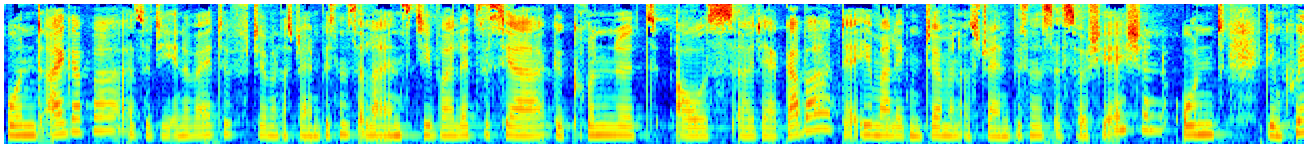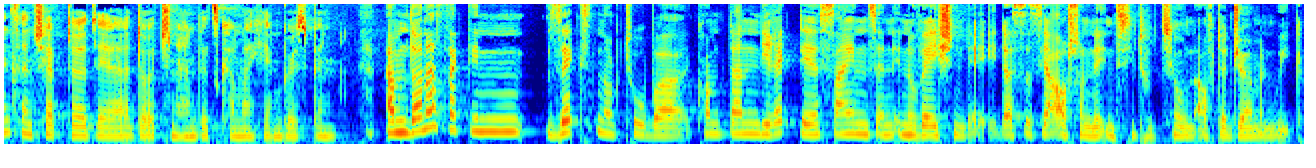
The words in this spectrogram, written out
Und IGAPA, also die Innovative German Australian Business Alliance, die war letztes Jahr gegründet aus äh, der GABA, der ehemaligen German Australian Business Association und dem Queensland Chapter der Deutschen Handelskammer hier in Brisbane. Am Donnerstag, den 6. Oktober, kommt dann direkt der Science and Innovation Day. Das ist ja auch schon eine Institution auf der German Week.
